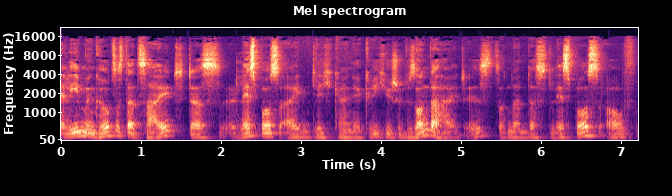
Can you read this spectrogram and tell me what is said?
erleben in kürzester Zeit, dass Lesbos eigentlich keine griechische Besonderheit ist, sondern dass Lesbos auf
